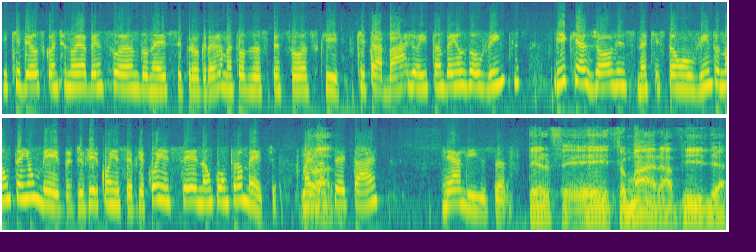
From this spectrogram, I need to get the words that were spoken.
e que Deus continue abençoando nesse né, programa todas as pessoas que, que trabalham e também os ouvintes e que as jovens né, que estão ouvindo não tenham medo de vir conhecer, porque conhecer não compromete, mas claro. acertar realiza. Perfeito, maravilha.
